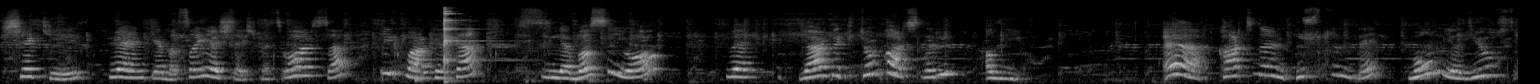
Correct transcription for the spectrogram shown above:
şekil, renk ya da sayı eşleşmesi varsa ilk fark eden sile basıyor ve yerdeki tüm kartları alıyor. Eğer kartların üstünde bom yazıyorsa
